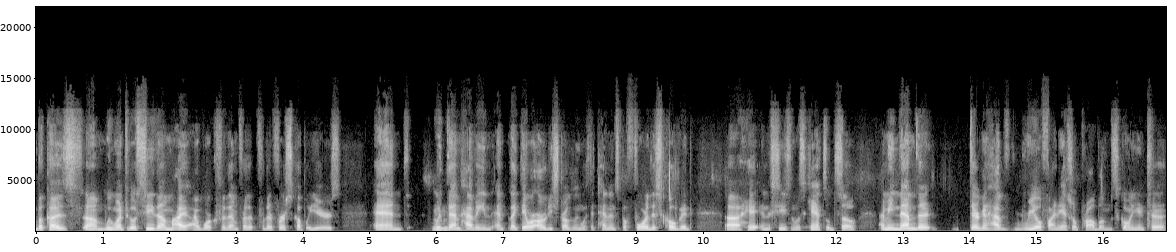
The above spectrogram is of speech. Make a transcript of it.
because um, we went to go see them. I, I worked for them for the, for their first couple years, and with mm-hmm. them having and like they were already struggling with attendance before this COVID uh, hit and the season was canceled. So I mean, them they're they're gonna have real financial problems going into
